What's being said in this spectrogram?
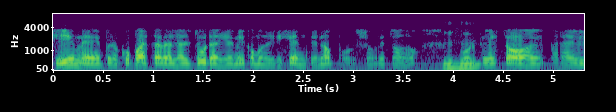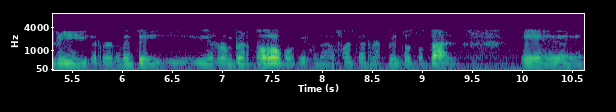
sí me preocupa estar a la altura y a mí como dirigente, ¿no? Por, sobre todo, porque esto es para ir y realmente y, romper todo porque es una falta de respeto total. Eh,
